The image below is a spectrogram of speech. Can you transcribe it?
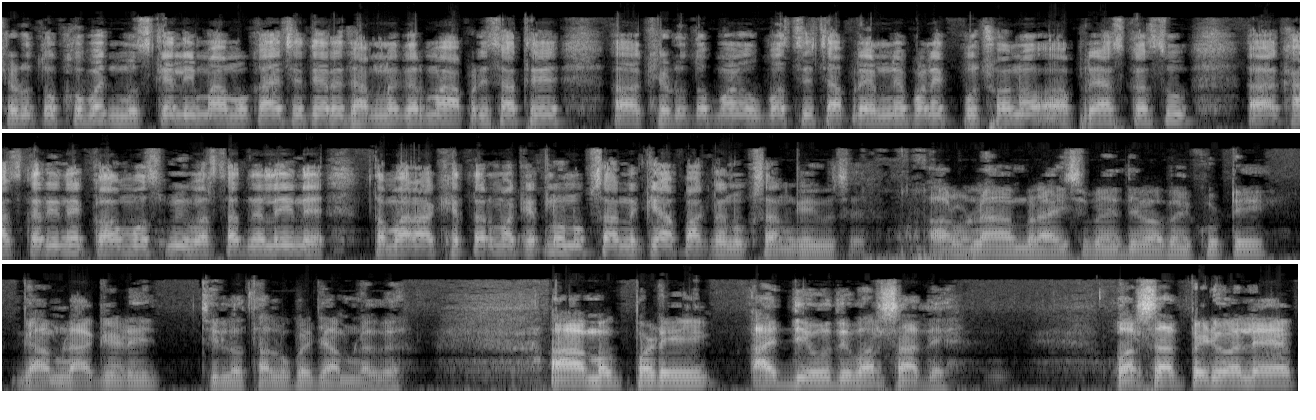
ખેડૂતો ખૂબ જ મુશ્કેલીમાં મુકાય છે. ત્યારે જામનગરમાં આપણી સાથે ખેડૂતો પણ ઉપસ્થિત છે. આપણે એમને પણ એક પૂછવાનો પ્રયાસ કરશું. ખાસ કરીને કમોસમી વરસાદને લઈને તમારા ખેતરમાં કેટલું નુકસાન ને કયા પાકને નુકસાન ગયું છે? મારું નામ રાયસીભાઈ દેવાભાઈ કુટી, ગામ નાગેડી, જિલ્લો તાલુકો જામનગર. આ મગફળી આજ દી સુધી વરસાદે. વરસાદ પડ્યો એટલે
